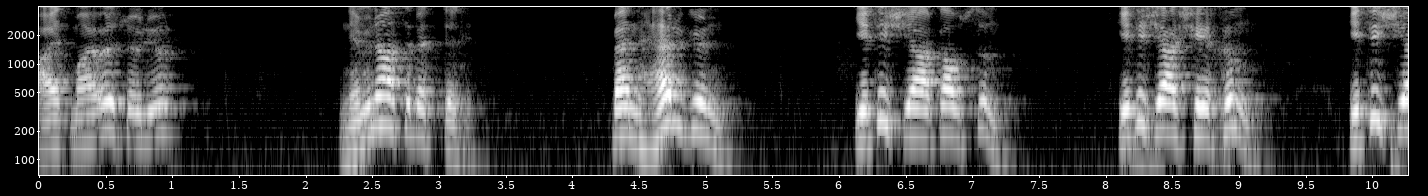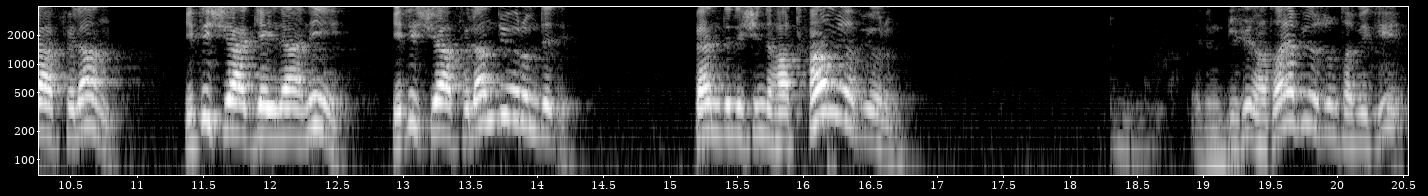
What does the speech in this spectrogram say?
Ayet maya öyle söylüyor. Ne münasebet dedi. Ben her gün yetiş ya kavsım, yetiş ya şeyhim, yetiş ya filan, yetiş ya geylani, yetiş ya filan diyorum dedi. Ben dedi şimdi hata mı yapıyorum? Dedim düşün hata yapıyorsun tabii ki.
